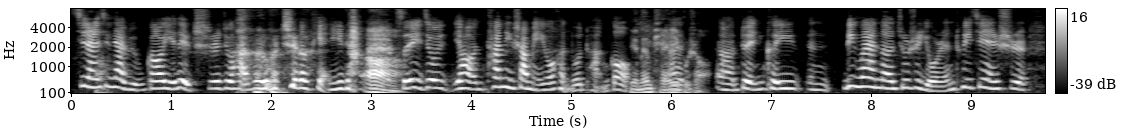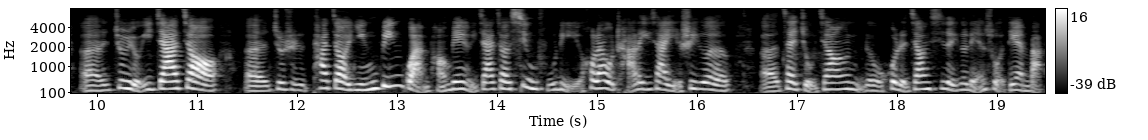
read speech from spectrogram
既然性价比不高也得吃，就还不如 吃的便宜点儿。啊，所以就要它那上面有很多团购，也能便宜不少。呃，对，你可以，嗯，另外呢，就是有人推荐是，呃，就有一家叫，呃，就是它叫迎宾馆旁边有一家叫幸福里，后来我查了一下，也是一个，呃，在九江呃或者江西的一个连锁店吧。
